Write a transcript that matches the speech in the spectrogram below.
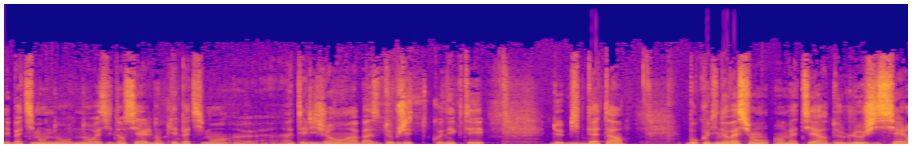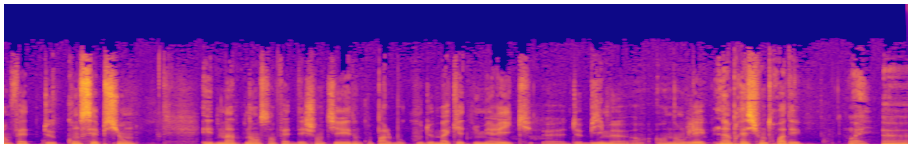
bâtiments non, résidentiels, donc les bâtiments euh, intelligents à base d'objets connectés, de big data. Beaucoup d'innovations en matière de logiciels, en fait, de conception et de maintenance en fait des chantiers. Donc on parle beaucoup de maquettes numériques, euh, de BIM en anglais, l'impression 3D, Ouais. euh,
